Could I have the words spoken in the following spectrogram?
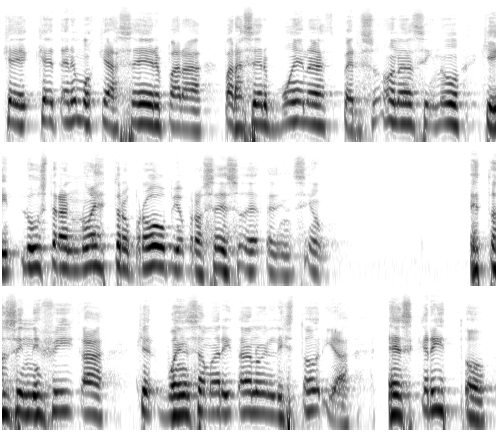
qué, tenemos que hacer para, para ser buenas personas, sino que ilustra nuestro propio proceso de redención. Esto significa que el buen samaritano en la historia es Cristo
